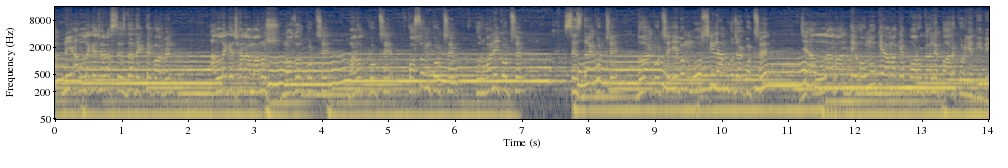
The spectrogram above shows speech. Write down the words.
আপনি আল্লাহকে ছাড়া সেজদা দেখতে পারবেন। আল্লাহকে ছাড়া মানুষ নজর করছে, মানত করছে, কসম করছে, কুরবানি করছে, সেজদা করছে, দোয়া করছে এবং ওসিলা পূজা করছে যে আল্লাহ বাদ দিয়ে অমুকে আমাকে পরকালে পার করিয়ে দিবে।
